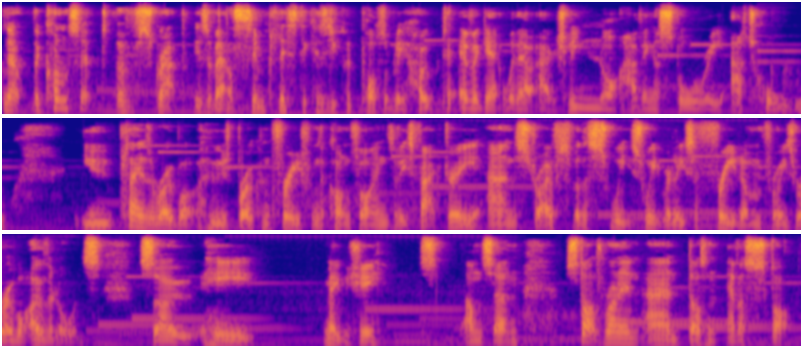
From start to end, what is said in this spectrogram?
Now, the concept of scrap is about as simplistic as you could possibly hope to ever get without actually not having a story at all. You play as a robot who's broken free from the confines of his factory and strives for the sweet, sweet release of freedom from his robot overlords. So he, maybe she, uncertain, starts running and doesn't ever stop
